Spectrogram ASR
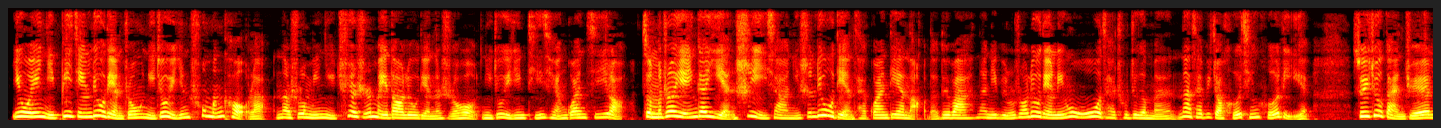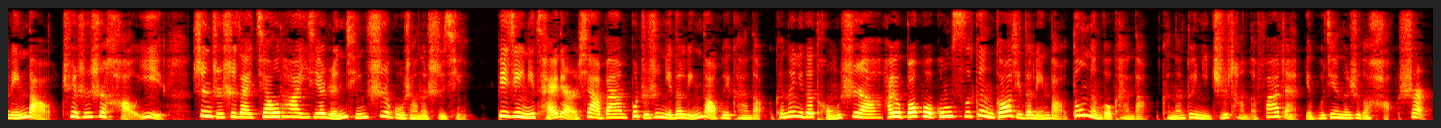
因为你毕竟六点钟你就已经出门口了，那说明你确实没到六点的时候你就已经提前关机了，怎么着也应该演示一下你是六点才关电脑的，对吧？那你比如说六点零五我才出这个门，那才比较合情合理，所以就感觉领导确实是好意，甚至是在教他一些人情世故上的事情。毕竟你踩点下班，不只是你的领导会看到，可能你的同事啊，还有包括公司更高级的领导都能够看到，可能对你职场的发展也不见得是个好事儿。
